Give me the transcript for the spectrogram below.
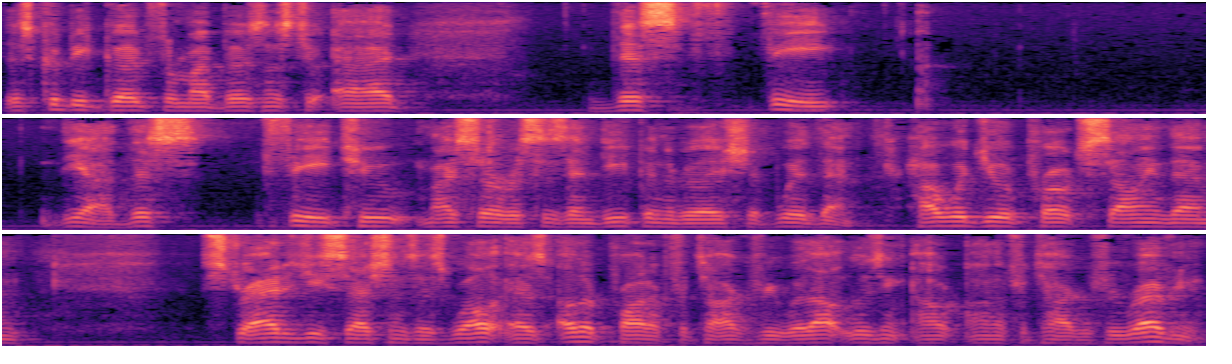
This could be good for my business to add this fee yeah, this fee to my services and deepen the relationship with them. How would you approach selling them strategy sessions as well as other product photography without losing out on the photography revenue?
